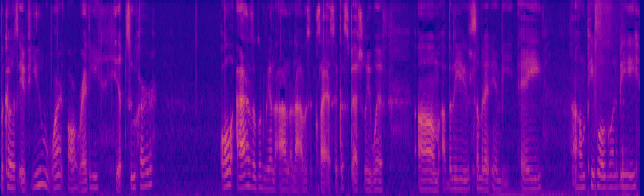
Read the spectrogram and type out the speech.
Because if you weren't already hip to her, all eyes are going to be on the Allen Iverson Classic, especially with, um, I believe some of the NBA um, people are going to be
